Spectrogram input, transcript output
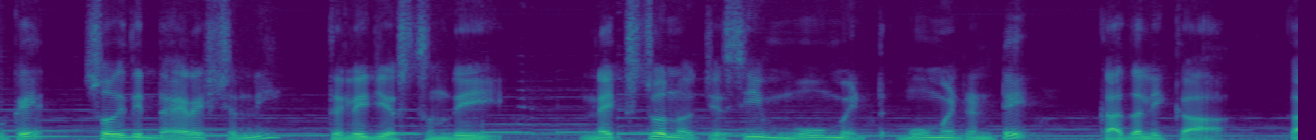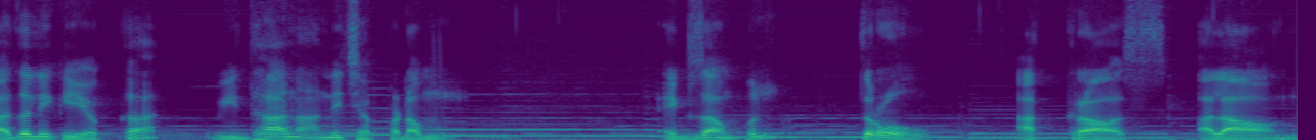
ఓకే సో ఇది డైరెక్షన్ని తెలియజేస్తుంది. నెక్స్ట్ వన్ వచ్చేసి మూమెంట్ మూమెంట్ అంటే కదలిక. కదలిక యొక్క విధానాన్ని చెప్పడం. Example through across along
